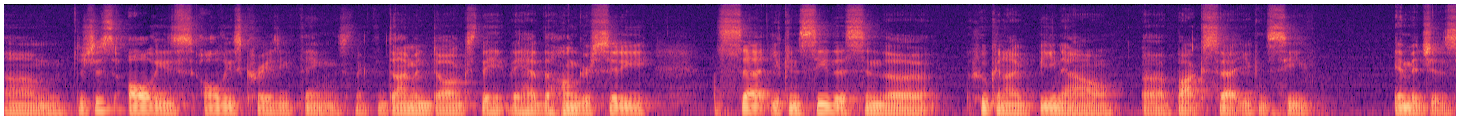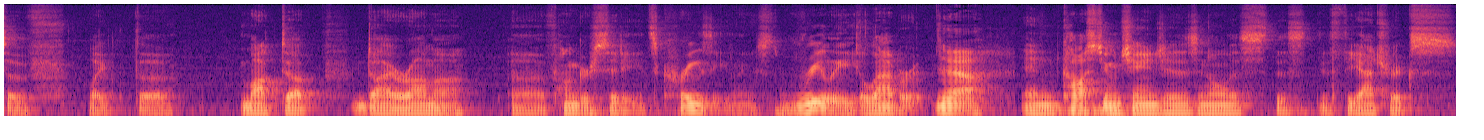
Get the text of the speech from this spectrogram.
Um, there's just all these all these crazy things like the Diamond Dogs. They they had the Hunger City set. You can see this in the Who Can I Be Now uh, box set. You can see images of like the mocked up diorama of Hunger City. It's crazy. It's really elaborate. Yeah. And costume changes and all this this the theatrics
